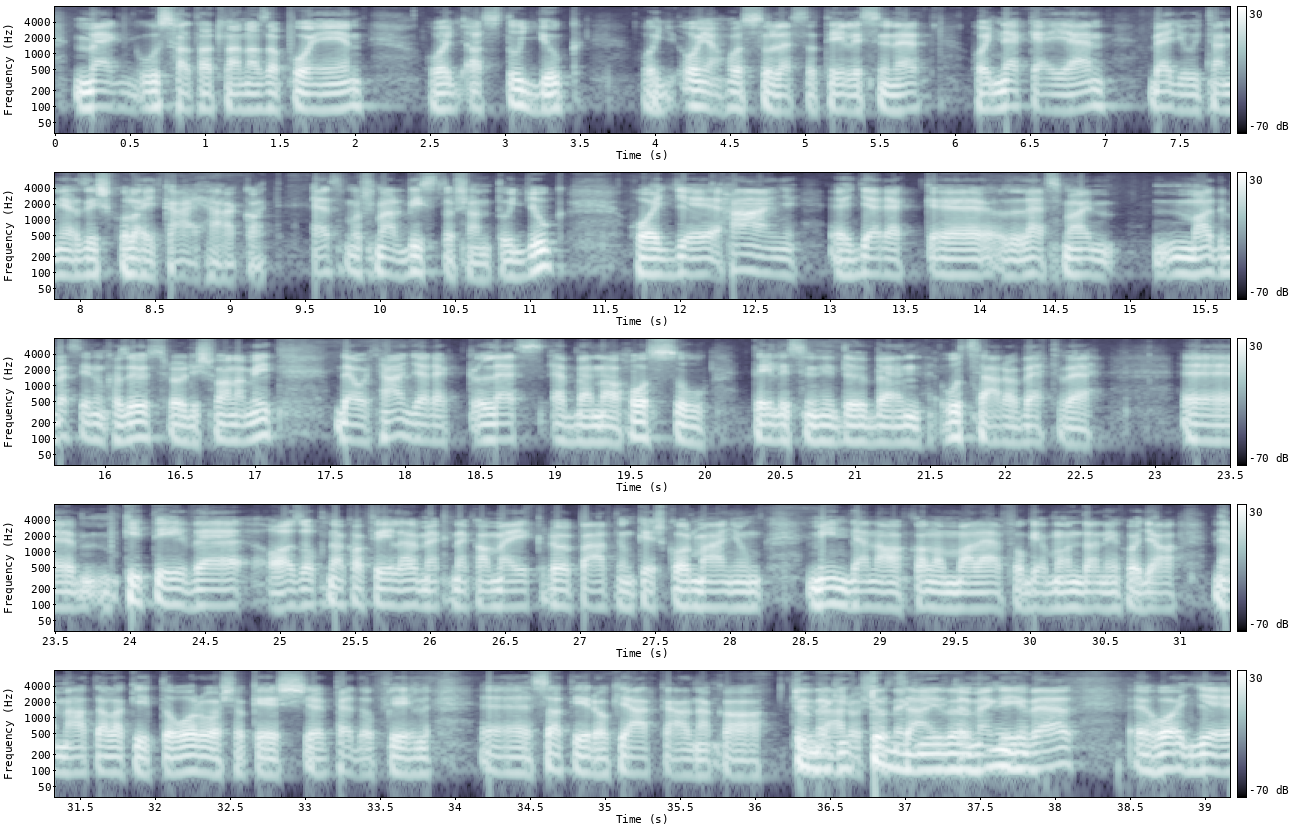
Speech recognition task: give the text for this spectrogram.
megúszhatatlan az a poén, hogy azt tudjuk, hogy olyan hosszú lesz a téli szünet, hogy ne kelljen begyújtani az iskolai kájhákat ezt most már biztosan tudjuk, hogy eh, hány gyerek eh, lesz majd majd beszélünk az őszről is valamit, de hogy hány gyerek lesz ebben a hosszú téli szünidőben utcára vetve kitéve azoknak a félelmeknek, amelyikről pártunk és kormányunk minden alkalommal el fogja mondani, hogy a nem átalakító orvosok és pedofil szatírok járkálnak a tömegáros tömegével, tömegével hogy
